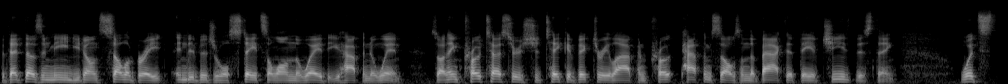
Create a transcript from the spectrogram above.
But that doesn't mean you don't celebrate individual states along the way that you happen to win. So I think protesters should take a victory lap and pat themselves on the back that they achieved this thing. What's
